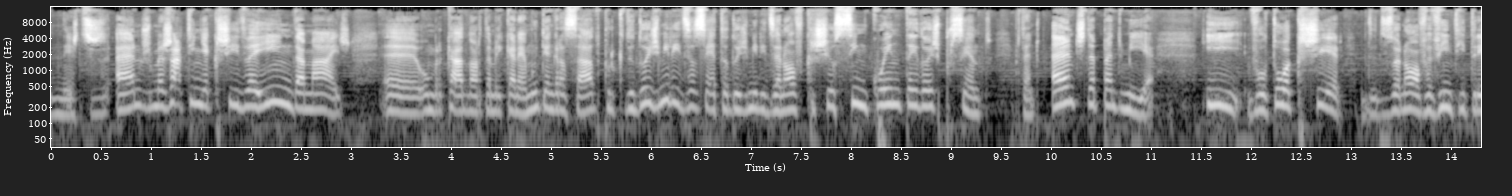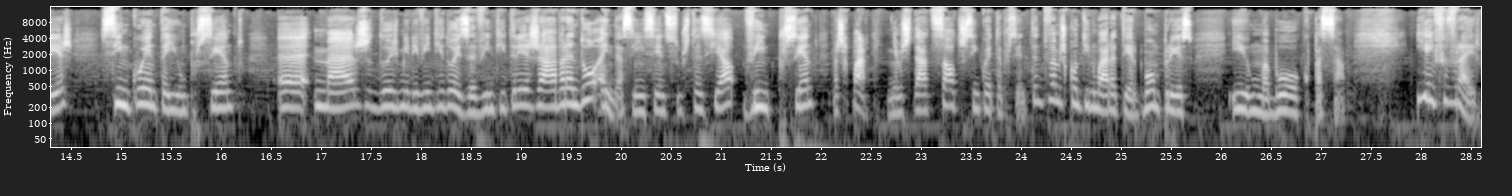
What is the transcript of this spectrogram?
nestes anos, mas já tinha crescido ainda mais. Uh, o mercado norte-americano é muito engraçado porque de 2017 a 2019 cresceu 52%. Portanto, antes da pandemia e voltou a crescer de 19 a 23, 51%, mas de 2022 a 23 já abrandou, ainda assim sendo substancial, 20%, mas repare, tínhamos dado saltos de 50%. Portanto, vamos continuar a ter bom preço e uma boa ocupação. E em fevereiro,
